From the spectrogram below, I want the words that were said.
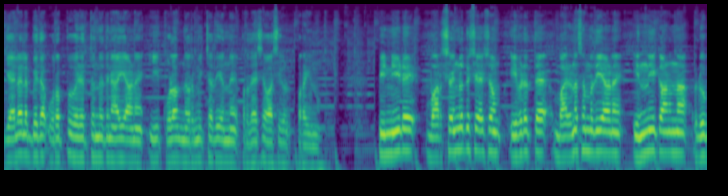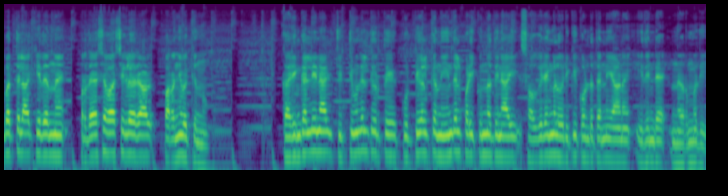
ജലലഭ്യത ഉറപ്പുവരുത്തുന്നതിനായാണ് ഈ കുളം നിർമ്മിച്ചത് എന്ന് പ്രദേശവാസികൾ പറയുന്നു. പിന്നീട് വർഷങ്ങൾക്ക് ശേഷം ഇവിടുത്തെ ഭരണസമിതിയാണ് ഇന്നീ കാണുന്ന രൂപത്തിലാക്കിയതെന്ന് പ്രദേശവാസികളൊരാൾ പറഞ്ഞു വയ്ക്കുന്നു കരിങ്കല്ലിനാൽ ചുറ്റുമതിൽ തീർത്ത് കുട്ടികൾക്ക് നീന്തൽ പഠിക്കുന്നതിനായി സൗകര്യങ്ങൾ ഒരുക്കിക്കൊണ്ട് തന്നെയാണ് ഇതിന്റെ നിർമ്മിതി.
